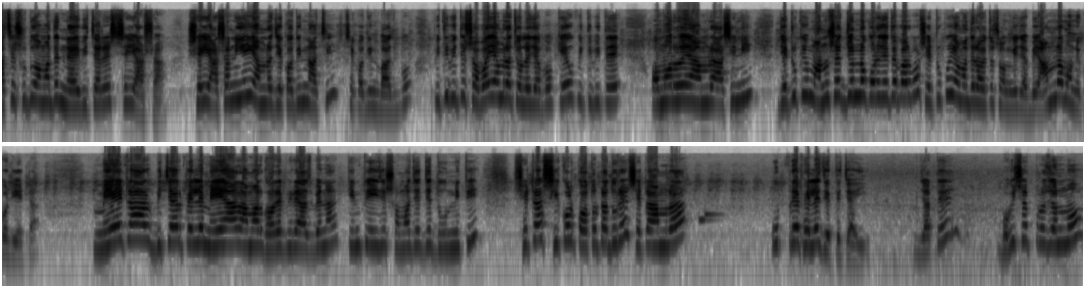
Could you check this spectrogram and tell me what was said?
আছে শুধু আমাদের ন্যায় বিচারের সেই আশা। সেই আশা নিয়েই আমরা যে কদিন আছি, সে কদিন বাঁচব। পৃথিবীতে সবাই আমরা চলে যাব। কেউ পৃথিবীতে অমর হয়ে আমরা আসিনি। যেটুকু মানুষের জন্য করে যেতে পারব, সেটুকুই আমাদের হয়তো সঙ্গে যাবে। আমরা মনে করি এটা। মেয়েটার বিচার পেলে মেয়ে আর আমার ঘরে ফিরে আসবে না। কিন্তু এই যে সমাজের যে দুর্নীতি, সেটা শিকড় কতটা দূরে, সেটা আমরা উপড়ে ফেলে যেতে চাই। যাতে ভবিষ্যৎ প্রজন্ম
